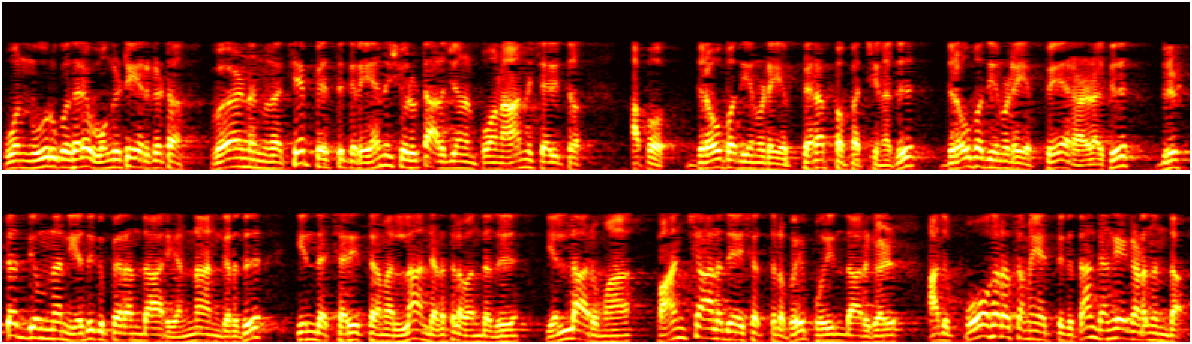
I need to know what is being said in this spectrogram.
உன் நூறு குதிரை உங்ககிட்டயே இருக்கட்டும். வேணுன்றச்சே பெத்துக்கிறேன்னு சொல்லிட்டு அர்ஜுனன் போனான்னு சரித்திரம். அப்போ திரௌபதியினுடைய பிறப்ப பற்றினது திரௌபதியினுடைய பேரழகு திருஷ்டத்யும்னன் எதுக்கு பிறந்தார் என்னங்கிறது இந்த சரித்திரம் எல்லாம் அந்த இடத்துல வந்தது. எல்லாருமா பாஞ்சால தேசத்துல போய் புரிந்தார்கள். அது போகிற சமயத்துக்கு தான் கங்கை கடந்துருந்தான்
